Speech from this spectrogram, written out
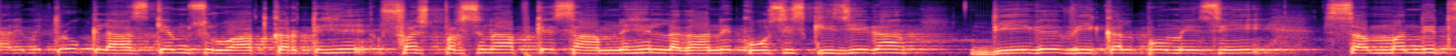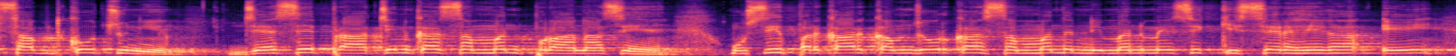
प्यारे मित्रों क्लास की हम शुरुआत करते हैं। फ़र्स्ट प्रश्न आपके सामने है, लगाने कोशिश कीजिएगा। दिए गए विकल्पों में से संबंधित शब्द को चुनिए। जैसे प्राचीन का संबंध पुराना से है, उसी प्रकार कमज़ोर का संबंध निम्न में से किससे रहेगा? ए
